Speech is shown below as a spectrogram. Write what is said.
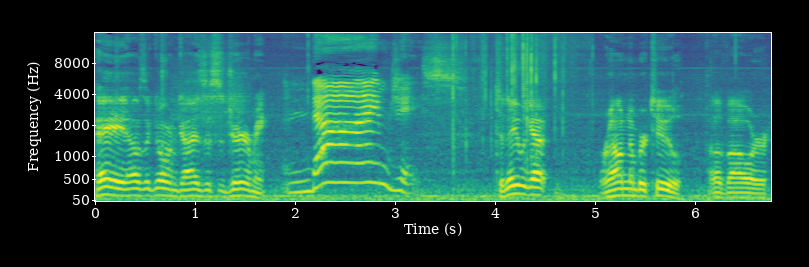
Hey, how's it going, guys? This is Jeremy. And I'm Jace. Today we got round number two of our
